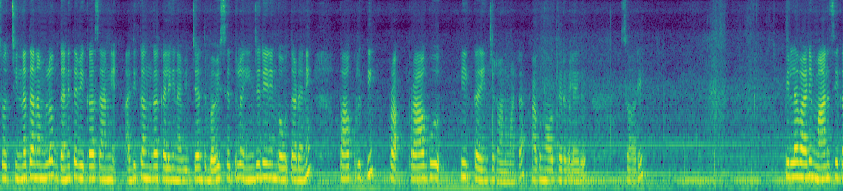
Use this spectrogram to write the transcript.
సో చిన్నతనంలో గణిత వికాసాన్ని అధికంగా కలిగిన విద్యార్థి భవిష్యత్తులో ఇంజనీరింగ్ అవుతాడని ప్రాకృతి ప్రా ప్రాగుతీకరించడం అనమాట నాకు నోరు తిరగలేదు. సారీ పిల్లవాడి మానసిక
